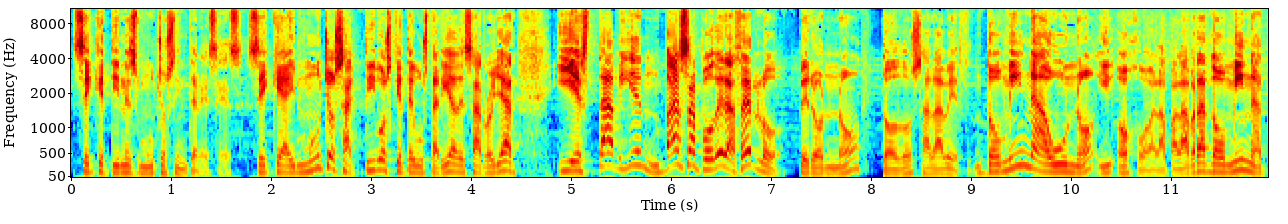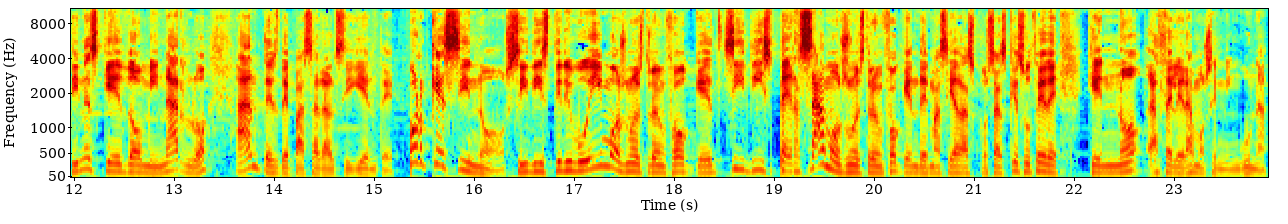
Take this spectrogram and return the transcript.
Sé que tienes muchos intereses, sé que hay muchos activos que te gustaría desarrollar y está bien, vas a poder hacerlo, pero no todos a la vez. Domina uno y ojo, a la palabra domina, tienes que dominarlo antes de pasar al siguiente. Porque si no, si distribuimos nuestro enfoque, si dispersamos nuestro enfoque en demasiadas cosas, ¿qué sucede? Que no aceleramos en ninguna,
